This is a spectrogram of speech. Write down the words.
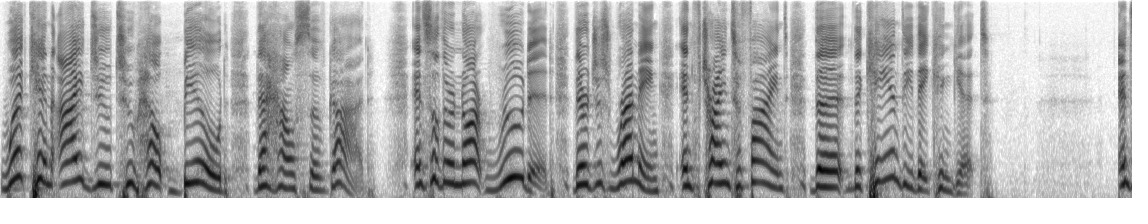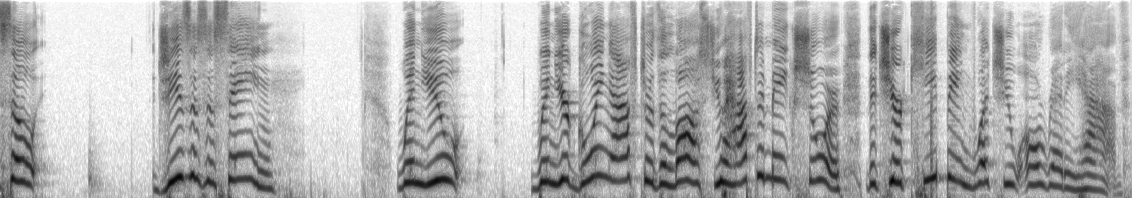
What can I do to help build the house of God? And so they're not rooted. They're just running and trying to find the, the candy they can get. And so Jesus is saying, when you when you're going after the lost, you have to make sure that you're keeping what you already have.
